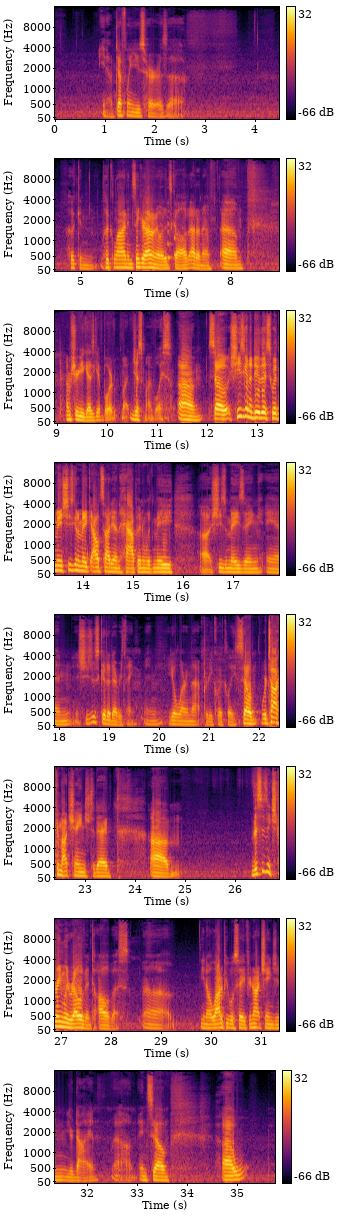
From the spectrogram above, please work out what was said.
you know, definitely use her as a hook and hook, line, and sinker. I don't know what it's called. I don't know. Um, I'm sure you guys get bored with my, just my voice. Um, so she's going to do this with me. She's going to make Outside In happen with me. uh, she's amazing and she's just good at everything. And you'll learn that pretty quickly. So, we're talking about change today. Um, this is extremely relevant to all of us. Uh, you know, a lot of people say if you're not changing, you're dying. Um, and so, uh,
